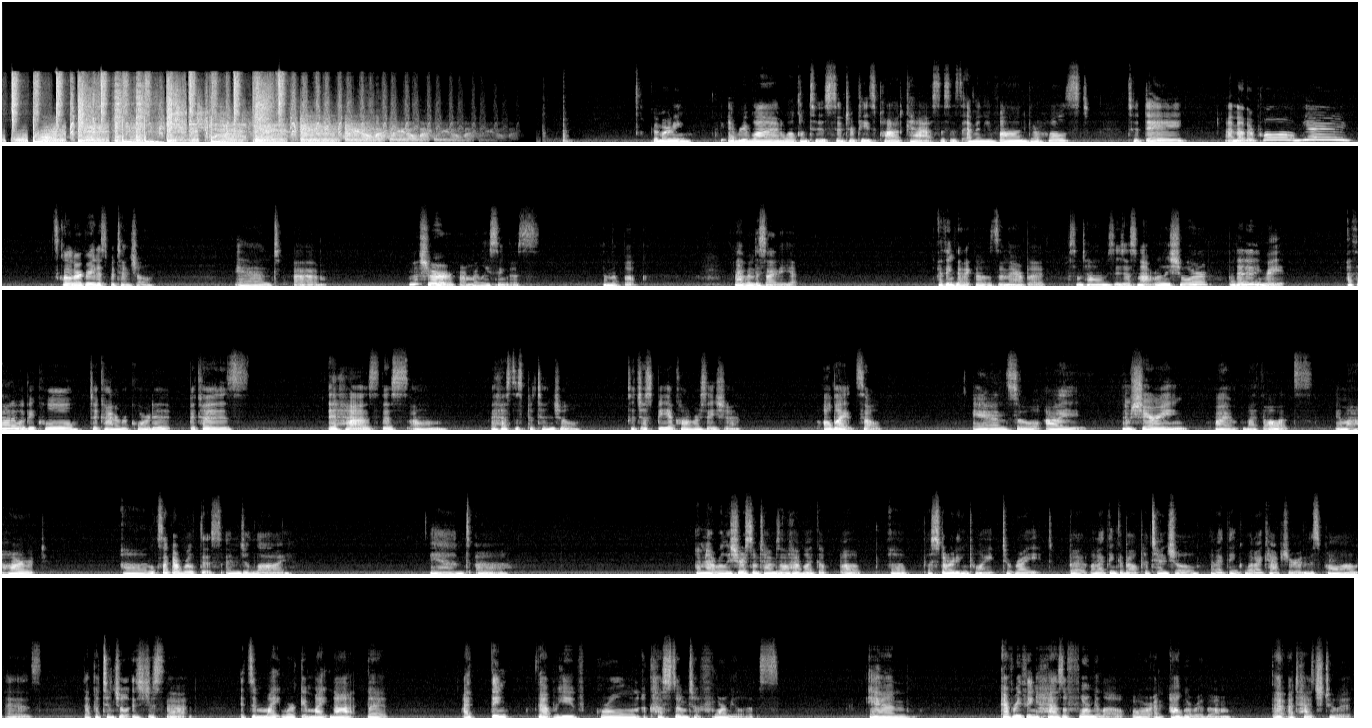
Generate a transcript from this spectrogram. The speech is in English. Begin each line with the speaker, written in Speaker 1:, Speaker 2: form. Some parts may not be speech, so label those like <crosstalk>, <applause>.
Speaker 1: Good morning, everyone. Welcome to Centerpiece Podcast. This is Evan Yvonne, your host. Today, another poem. Yay! It's called Our Greatest Potential. And um, I'm not sure if I'm releasing this in the book. I haven't decided yet. I think that it goes in there, but sometimes you're just not really sure. But at any rate, I thought it would be cool to kind of record it because it has this um, it has this potential to just be a conversation all by itself. And so I am sharing my my thoughts and my heart. Uh, looks like I wrote this in July. And uh, I'm not really sure. Sometimes I'll have like a, a, a, a starting point to write. But when I think about potential, and I think what I capture in this poem is that potential is just that. It's it might work, it might not, but think that we've grown accustomed to formulas. And everything has a formula or an algorithm that attach to it.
